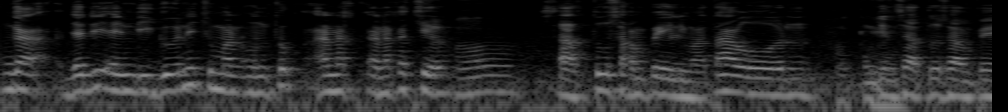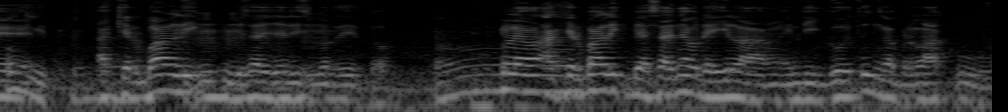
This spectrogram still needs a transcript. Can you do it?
enggak, jadi indigo ini cuman untuk anak-anak kecil. Oh, 1 sampai lima tahun, Oke. mungkin 1 sampai Oh, gitu. akhir balik Mhm. bisa jadi seperti itu. Oh. Tapi lewat akhir balik biasanya udah hilang, indigo itu nggak berlaku.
